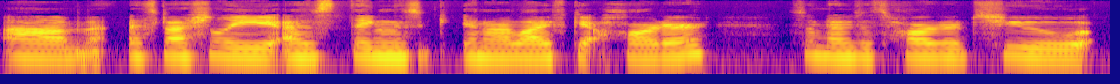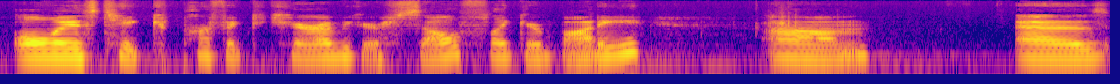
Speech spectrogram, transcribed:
um, especially as things in our life get harder sometimes it's harder to always take perfect care of yourself like your body um, as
